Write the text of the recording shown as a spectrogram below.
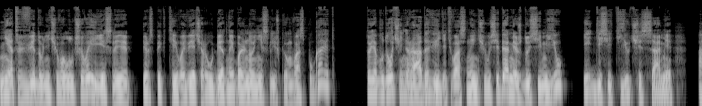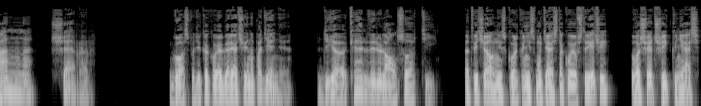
нет в виду ничего лучшего, и если перспектива вечера у бедной больной не слишком вас пугает, то я буду очень рада видеть вас нынче у себя между семью и десятью часами. Анна Шеррер. Господи, какое горячее нападение! Dieu, quelle virulence sortie! Отвечал, нисколько не смутясь такой встречей, вошедший князь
